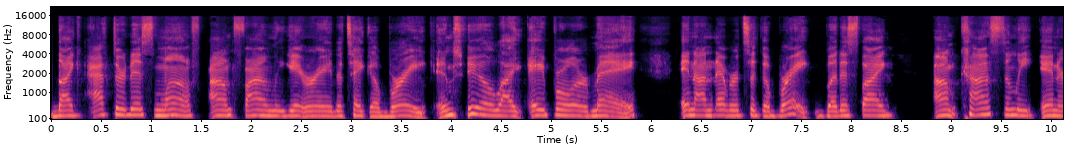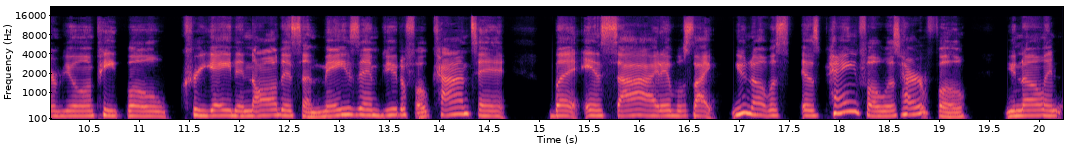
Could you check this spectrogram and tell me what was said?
like after this month, I'm finally getting ready to take a break until like April or May. And I never took a break. But it's like I'm constantly interviewing people, creating all this amazing, beautiful content. But inside, it was like, you know, it was, it was painful, it was hurtful. You know, and,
